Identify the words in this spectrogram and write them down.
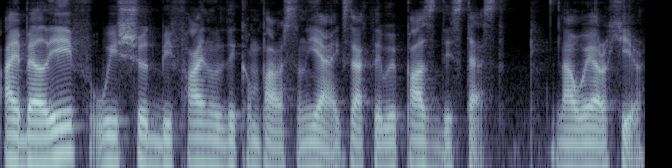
I believe we should be fine with the comparison. Yeah, exactly. We passed this test. Now we are here.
